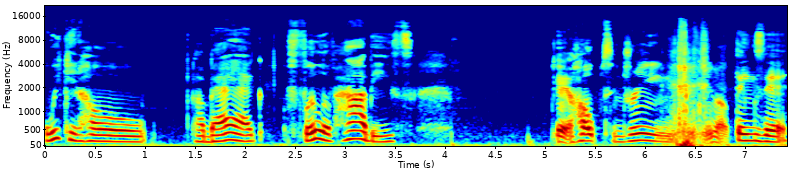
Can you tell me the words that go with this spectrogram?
we can hold a bag full of hobbies and hopes and dreams, you know, things that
